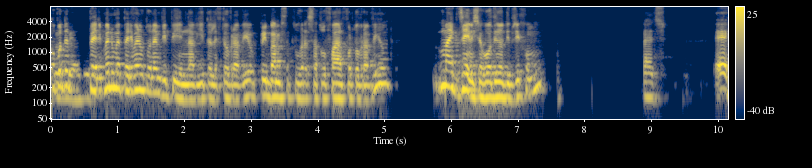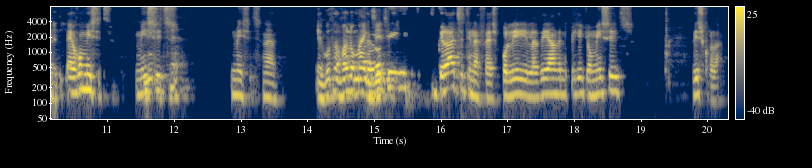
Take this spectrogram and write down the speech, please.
Οπότε περιμένουμε, περιμένουμε τον MVP να βγει το τελευταίο βραβείο πριν πάμε στα, στα του Final Four το βραβείο. Mike James, εγώ δίνω την ψήφο μου. Έτσι. Ε, εγώ Μίσιτς. Μίσιτς. Μίσιτς, ναι. Εγώ θα βάλω Mike James. Κράτησε την ΕΦΕΣ πολύ. Δηλαδή, αν δεν υπήρχε και ο Μίσιτς, δύσκολα.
